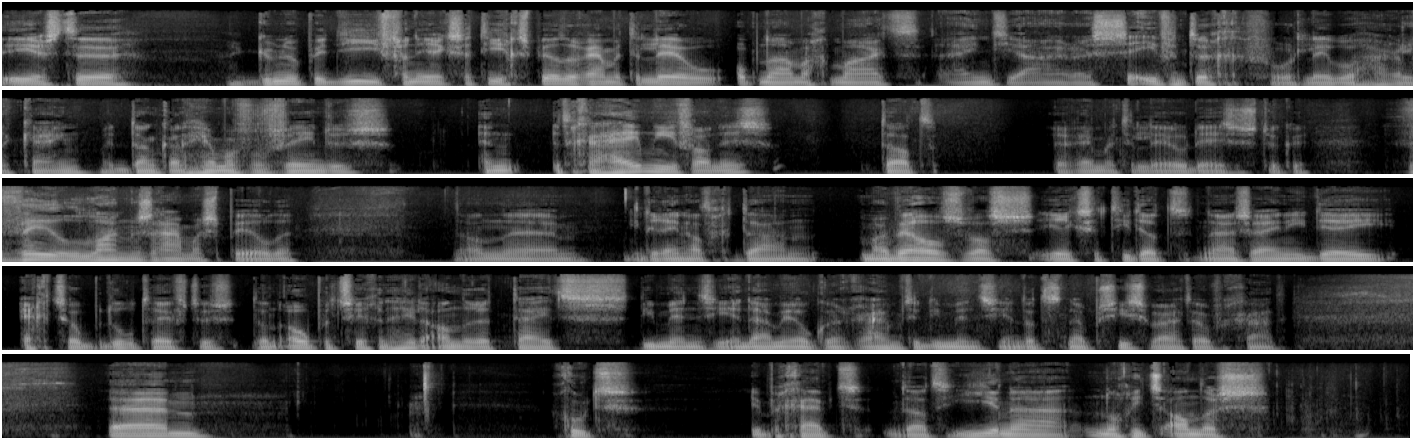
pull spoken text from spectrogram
De eerste Gymnopedie van Erik Satie, gespeeld door Rijmer de Leeuw. Opname gemaakt eind jaren 70 voor het label Harlekijn. Met dank aan Herman van Veen dus. En het geheim hiervan is dat Rijmer de Leeuw deze stukken veel langzamer speelde dan uh, iedereen had gedaan. Maar wel zoals Erik Satie dat naar zijn idee echt zo bedoeld heeft. Dus dan opent zich een hele andere tijdsdimensie. En daarmee ook een ruimtedimensie. En dat is nou precies waar het over gaat. Um, goed, je begrijpt dat hierna nog iets anders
